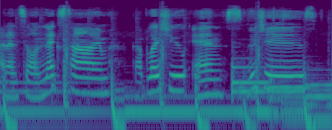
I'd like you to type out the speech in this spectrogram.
And until next time, God bless you and smooches.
